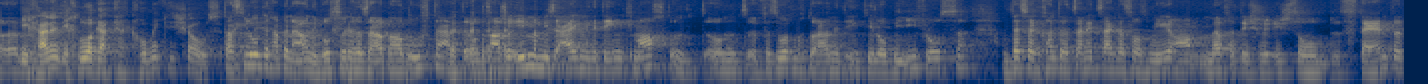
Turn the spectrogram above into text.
Ähm, ich auch nicht. Ich schaue auch keine Comedy Shows. Das eigentlich. schaue ich eben auch nicht. Außer wenn er selber halt auftreten. Und ich habe schon immer mein eigenes Ding gemacht und, und versuche mich da auch nicht irgendwie beeinflussen. Und deswegen könnt ihr jetzt auch nicht sagen, dass was wir machen, ist, ist so Standard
